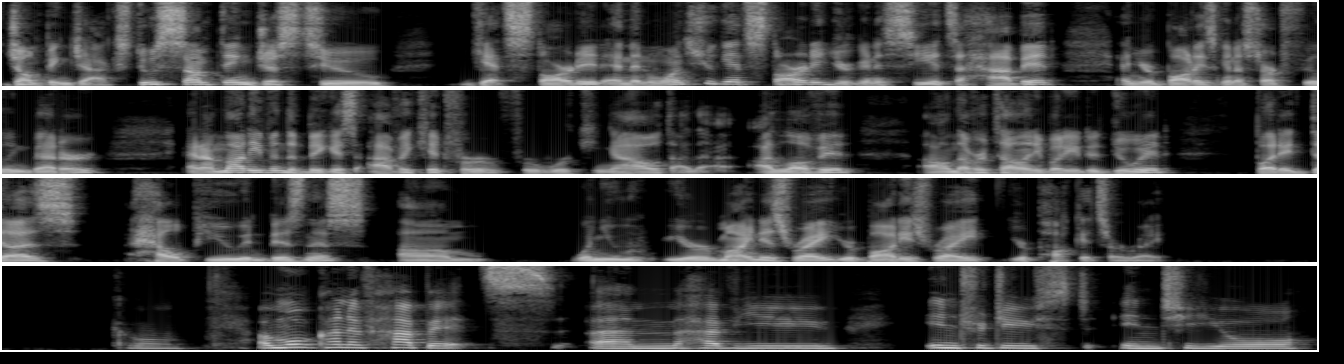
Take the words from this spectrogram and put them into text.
jumping jacks, do something just to get started. And then once you get started, you're going to see it's a habit and your body's going to start feeling better. And I'm not even the biggest advocate for for working out. I, I love it. I'll never tell anybody to do it, but it does help you in business. Um, when you your mind is right, your body's right, your pockets are right. Cool. And what kind of habits um, have you introduced into your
